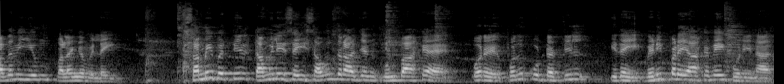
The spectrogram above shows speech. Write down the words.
பதவியும் வழங்கவில்லை. சமீபத்தில் தமிழிசை சவுந்தரராஜன் முன்பாக ஒரு பொதுக்கூட்டத்தில் இதை வெளிப்படையாகவே கூறினார்.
